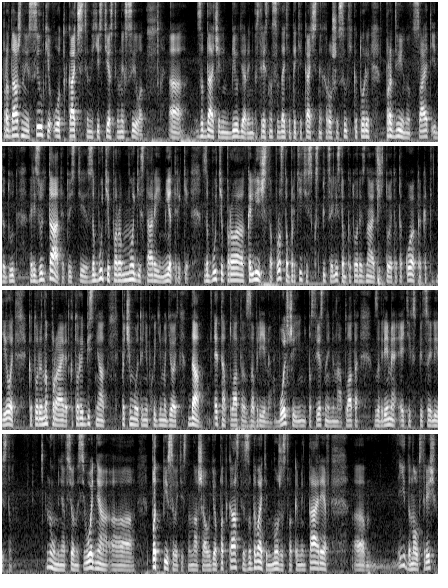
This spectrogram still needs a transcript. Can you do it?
продажные ссылки от качественных естественных ссылок. А, задача линкбилдера непосредственно создать вот эти качественные хорошие ссылки, которые продвинут сайт и дадут результаты. То есть э, забудьте про многие старые метрики, забудьте про количество, просто обратитесь к специалистам, которые знают, что это такое, как это делать, которые направят, которые объяснят, почему это необходимо делать. Да, это оплата за время, больше и непосредственно именно оплата за время этих специалистов. Ну, у меня все на сегодня. А, подписывайтесь на наши аудиоподкасты, задавайте множество комментариев. А, и до новых встреч.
